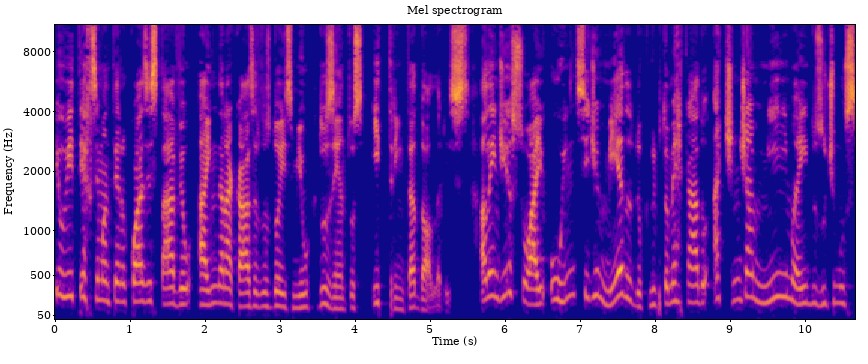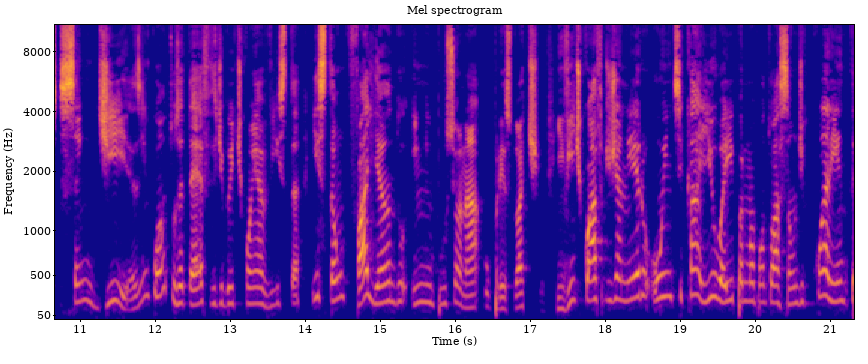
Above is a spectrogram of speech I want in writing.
e o Ether se mantendo quase estável ainda na casa dos 2.230 dólares. Além disso, aí, o índice de medo do criptomercado atinge a mínima aí dos últimos 100 dias, enquanto os ETFs de Bitcoin à vista estão falhando em impulsionar o preço do ativo. Em 24 de janeiro, o índice caiu aí para uma pontuação de 48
